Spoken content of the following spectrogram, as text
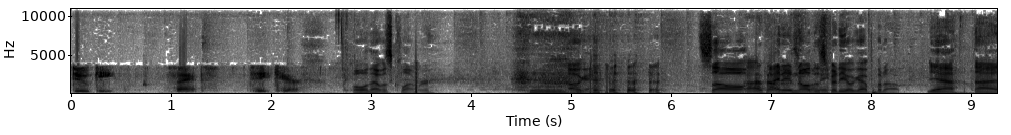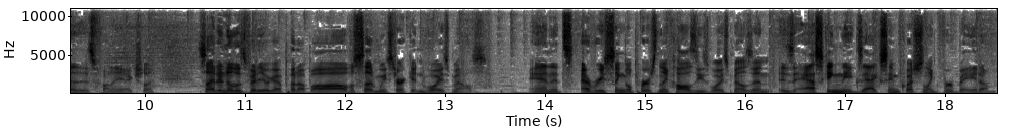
Dookie. Thanks. Take care. Oh, that was clever. okay. So I, thought it didn't was know this video got put up. Yeah, uh, it's funny actually. So I didn't know this video got put up. All of a sudden, we start getting voicemails, and it's every single person that calls these voicemails in is asking the exact same question, like verbatim.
